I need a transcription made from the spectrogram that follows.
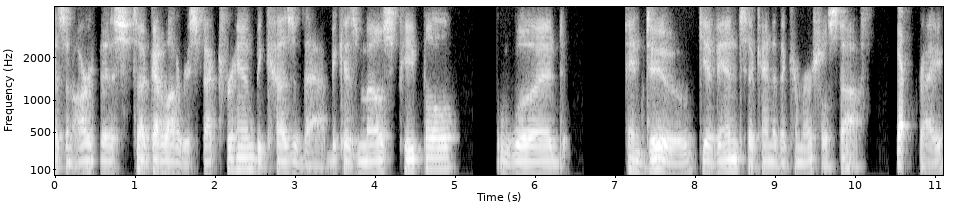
as an artist i've got a lot of respect for him because of that because most people would and do give in to kind of the commercial stuff Yep. right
